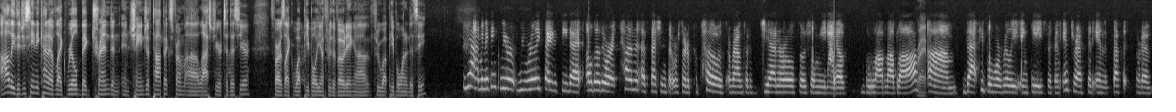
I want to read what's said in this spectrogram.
Holly, did you see any kind of like real big trend and, and change of topics from uh, last year to this year, as far as like what people you know through the voting, uh, through what people wanted to see? Yeah, I mean, I think we were we were really excited to see that. Although there were a ton of sessions that were sort of proposed around sort of general social media, blah blah blah, Right. um, that people were really engaged with and interested in the stuff that sort of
